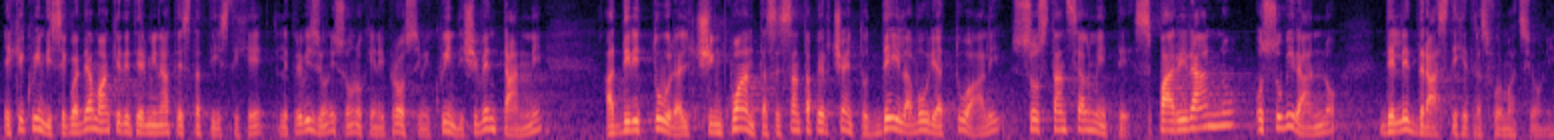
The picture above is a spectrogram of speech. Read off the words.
e che quindi se guardiamo anche determinate statistiche, le previsioni sono che nei prossimi 15-20 anni addirittura il 50-60% dei lavori attuali sostanzialmente spariranno o subiranno delle drastiche trasformazioni.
